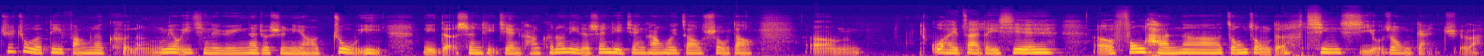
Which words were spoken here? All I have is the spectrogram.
居住的地方呢，可能没有疫情的原因，那就是你要注意你的身体健康。可能你的身体健康会遭受到，嗯，外在的一些呃风寒啊，种种的侵袭，有这种感觉啦。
